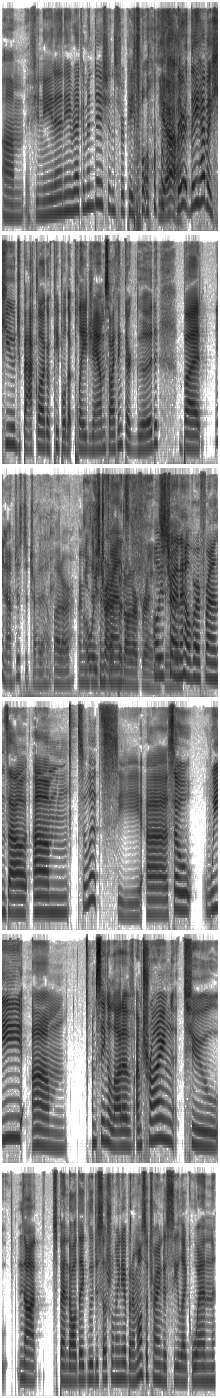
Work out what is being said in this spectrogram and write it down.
um, if you need any recommendations for people, Yeah. they they have a huge backlog of people that play Jam, so I think they're good. But you know, just to try to help out our our musician Always trying friends. to put on our friends. Always trying know? to help our friends out. Um, so let's see. Uh, so we, um, I'm seeing a lot of. I'm trying to not spend all day glued to social media, but I'm also trying to see like when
